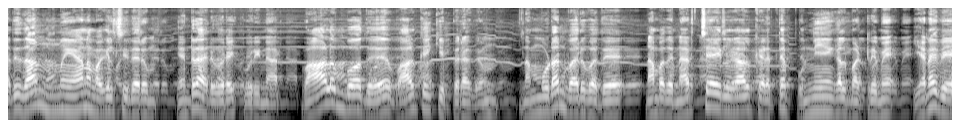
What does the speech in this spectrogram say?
அதுதான் உண்மையான மகிழ்ச்சி தரும் என்று அறிவுரை கூறினார். வாழும்போது வாழ்க்கைக்கு பிறகும் நம்முடன் வருவது நமது நற்செயல்களால் கிடைத்த புண்ணியங்கள் மட்டுமே. எனவே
